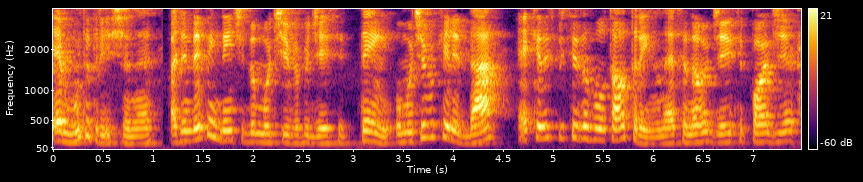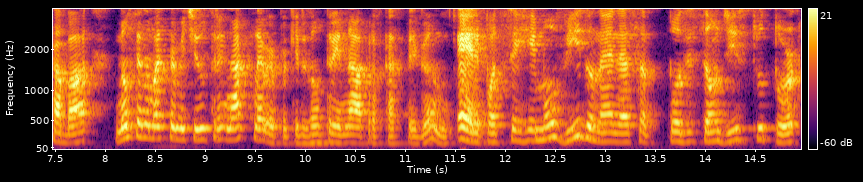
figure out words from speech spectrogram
É muito triste, né? Mas independente do motivo que o Jace tem, o motivo que ele dá é que eles precisam voltar ao treino, né? Senão o Jace pode acabar não sendo mais permitido treinar a Claire, porque eles vão treinar para ficar se pegando. É, ele pode ser removido, né, nessa posição de instrutor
